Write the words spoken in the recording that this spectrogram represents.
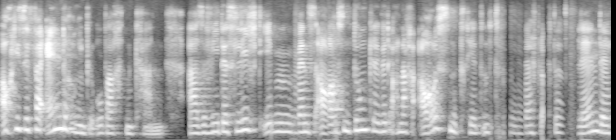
auch diese Veränderungen beobachten kann. Also wie das Licht eben, wenn es außen dunkel wird, auch nach außen tritt und zum Beispiel auch das Gelände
